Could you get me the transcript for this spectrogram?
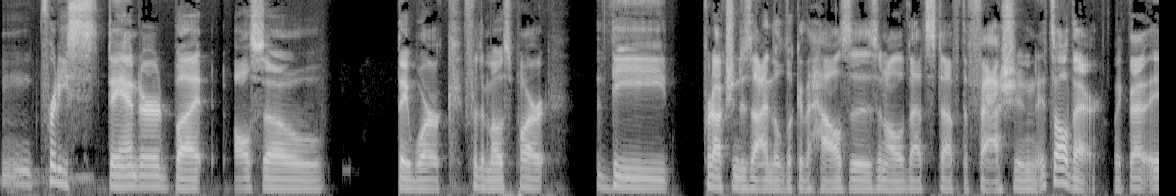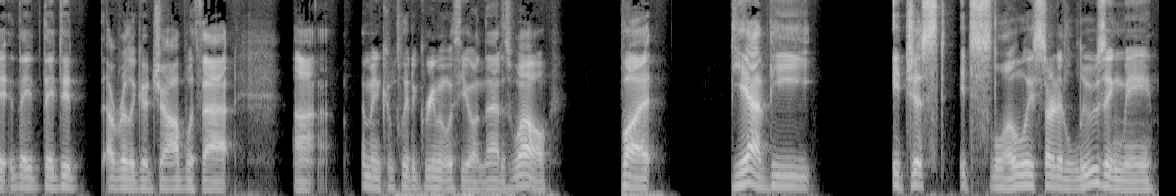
mm, pretty standard, but also they work for the most part. The production design, the look of the houses, and all of that stuff, the fashion, it's all there. Like that, it, they they did a really good job with that. Uh, I'm in complete agreement with you on that as well. But yeah, the it just it slowly started losing me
